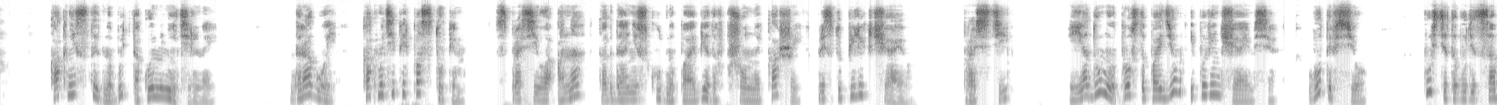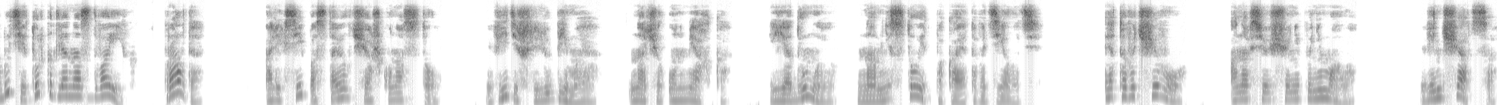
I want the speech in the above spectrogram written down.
Как не стыдно быть такой мнительной. — Дорогой, как мы теперь поступим? — спросила она, когда они, скудно пообедав пшенной кашей, приступили к чаю. — Прости. Я думаю, просто пойдем и повенчаемся. Вот и все. Пусть это будет событие только для нас двоих. Правда? Алексей поставил чашку на стол. — Видишь ли, любимая, — начал он мягко, — я думаю, нам не стоит пока этого делать. — Этого чего? Она все еще не понимала. Венчаться.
